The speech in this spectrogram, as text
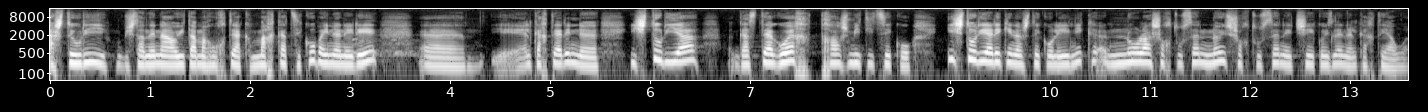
aste hori, biztan dena oita amar urteak markatzeko, baina ere, uh, elkartearen historia gazteagoer transmititzeko. Historiarekin asteko lehenik, nola sortu zen, noiz sortu zen etxe ekoizleen elkarte hau?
